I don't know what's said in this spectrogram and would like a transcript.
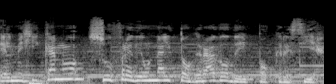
El mexicano sufre de un alto grado de hipocresía,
